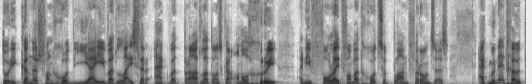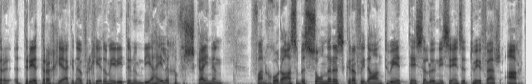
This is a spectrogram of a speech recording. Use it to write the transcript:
tot die kinders van God, jy wat luister, ek wat praat, laat ons kan almal groei in die volheid van wat God se plan vir ons is. Ek moet net gou 'n tree teruggee. Ek het nou vergeet om hierdie te noem, die heilige verskyning van God. Daar's 'n besondere skrif hier daan 2 Tessalonisense 2 vers 8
